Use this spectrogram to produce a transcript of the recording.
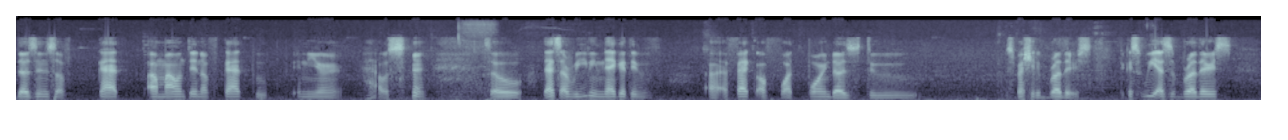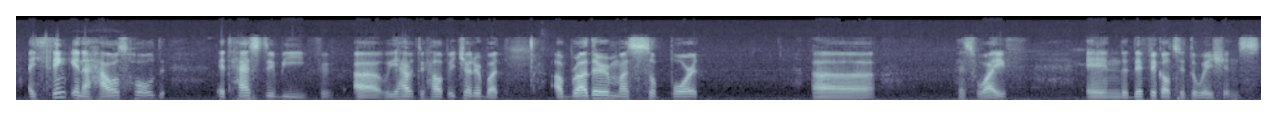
dozens of cat a mountain of cat poop in your house so that's a really negative uh, effect of what porn does to especially brothers. Because we as brothers i think in a household it has to be uh, we have to help each other but a brother must support uh, his wife in the difficult situations,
